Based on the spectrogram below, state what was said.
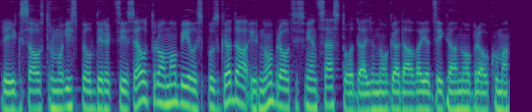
Rīgas austrumu izpildu direkcijas elektromobīlis pusgadā ir nobraucis viens sesto daļu no gadā vajadzīgā nobraukuma.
